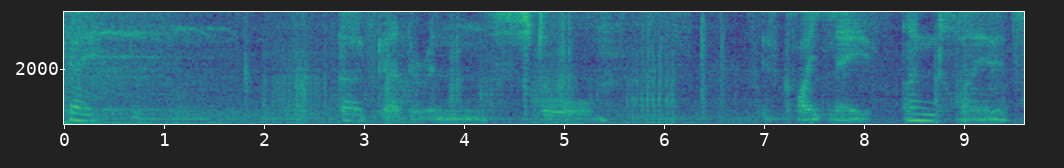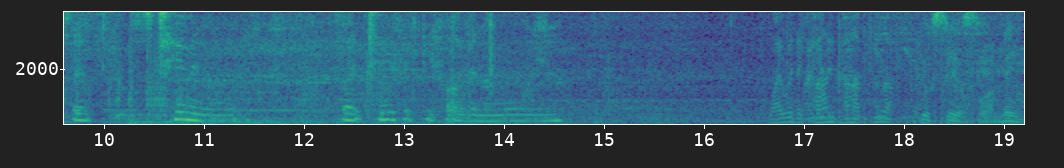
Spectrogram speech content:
Okay. A gathering storm. It's quite late. I'm tired, so it's two in the morning. It's like two fifty-five in the morning. Why would the Khan come up here? He'll sail for our mainland.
